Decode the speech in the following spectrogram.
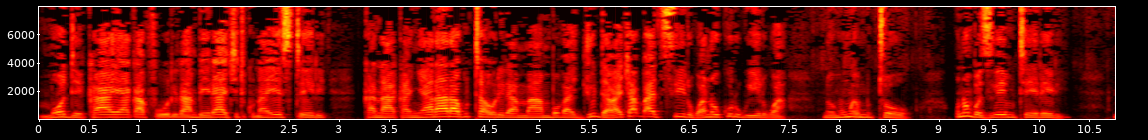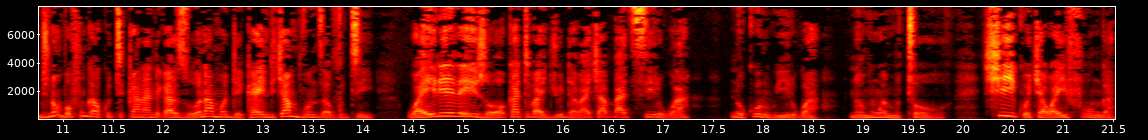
Modhekai akapfuurira mberi achiti kuna esteri kana akanyarara kutaurira mambo vajudha vachabatsirwa nokurwirwa nomumwe mutoo unombozivei muteereri ndinombofunga kuti kana ndikazoona modhekai ndichamubvunza kuti wairevei zvawakati vajudha vachabatsirwa nokurwirwa nomumwe mutoo chiiko chawaifunga?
